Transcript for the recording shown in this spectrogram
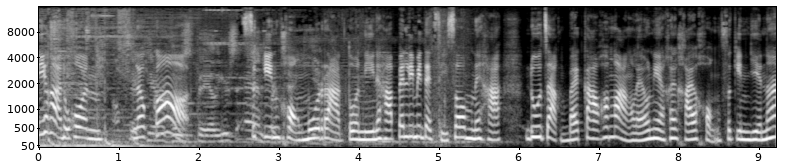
นี่ค่ะทุกคน แล้วก็สกินของมูราดตัวนี้นะคะ เป็นลิมิเต็ดสีส้มนะคะ ดูจากแบ็กกราวข้างหลังแล้วเนี่ย คล้ายๆของสกินเยน่า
